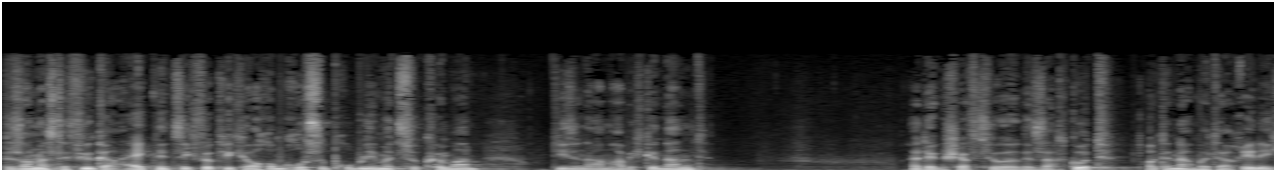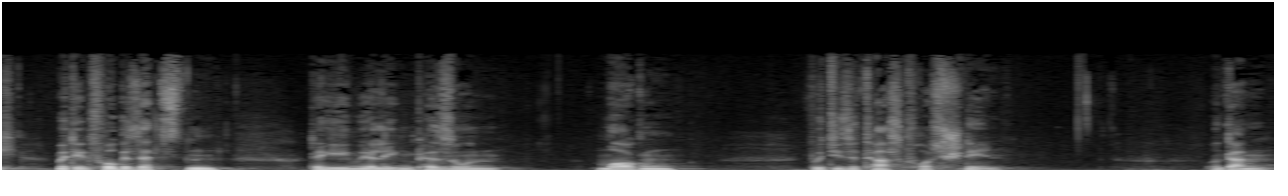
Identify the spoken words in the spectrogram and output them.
besonders dafür geeignet, sich wirklich auch um große Probleme zu kümmern. Diese Namen habe ich genannt. Dann hat der Geschäftsführer gesagt, gut, heute Nachmittag rede ich mit den Vorgesetzten der jeweiligen Personen. Morgen wird diese Taskforce stehen. Und dann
